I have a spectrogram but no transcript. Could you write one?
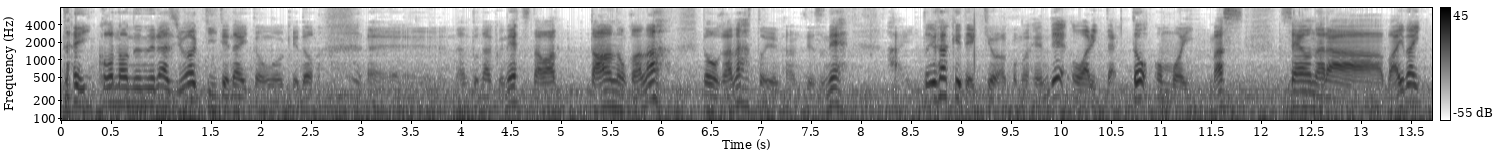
対このぬぬラジオは聞いてないと思うけど、えー、なんとなくね、伝わったのかなどうかなという感じですね。というわけで今日はこの辺で終わりたいと思います。さようなら。バイバイ。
